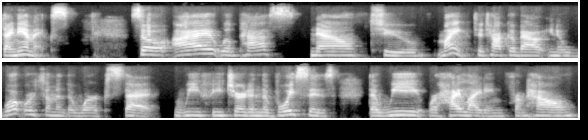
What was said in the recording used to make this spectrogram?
dynamics. So I will pass now to Mike to talk about, you know, what were some of the works that we featured and the voices that we were highlighting from how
